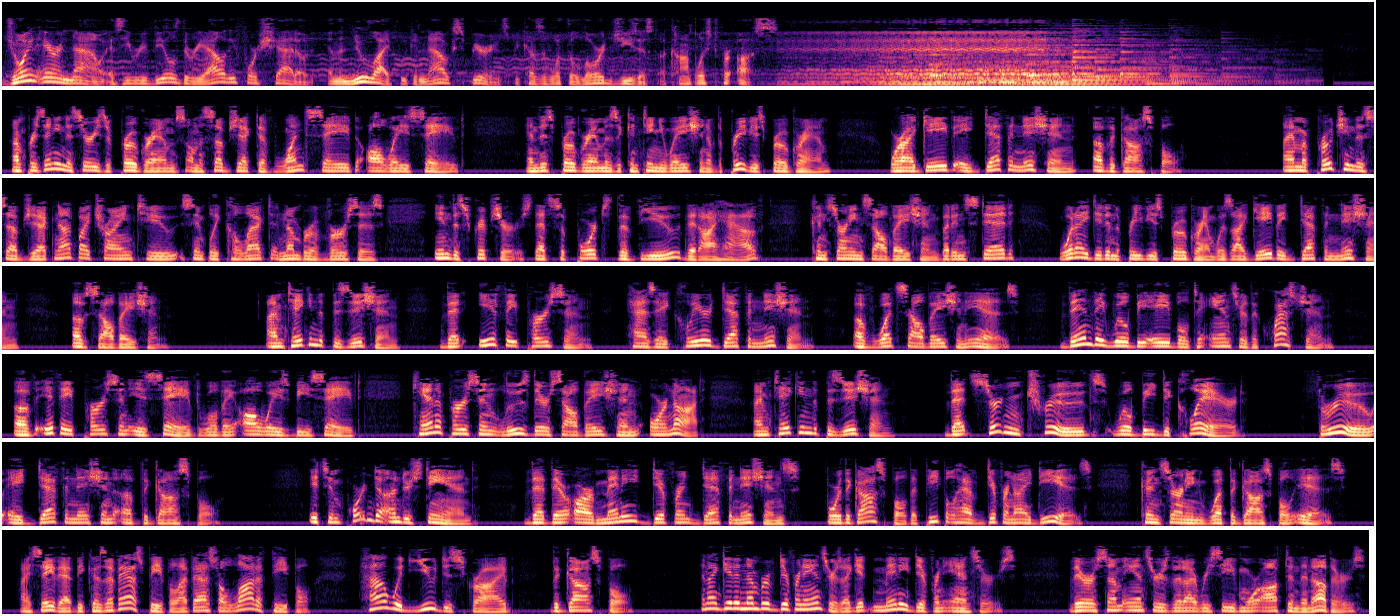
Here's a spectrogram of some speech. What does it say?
Join Aaron now as he reveals the reality foreshadowed and the new life we can now experience because of what the Lord Jesus accomplished for us. I'm presenting a series of programs on the subject of once saved, always saved, and this program is a continuation of the previous program where I gave a definition of the gospel. I am approaching this subject not by trying to simply collect a number of verses in the scriptures that supports the view that I have concerning salvation, but instead what I did in the previous program was I gave a definition of salvation. I'm taking the position that if a person has a clear definition of what salvation is, then they will be able to answer the question of if a person is saved, will they always be saved? Can a person lose their salvation or not? I'm taking the position that certain truths will be declared through a definition of the gospel. It's important to understand that there are many different definitions for the gospel, that people have different ideas concerning what the gospel is. I say that because I've asked people, I've asked a lot of people, how would you describe the gospel? And I get a number of different answers. I get many different answers. There are some answers that I receive more often than others.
